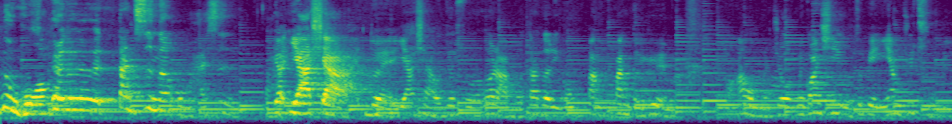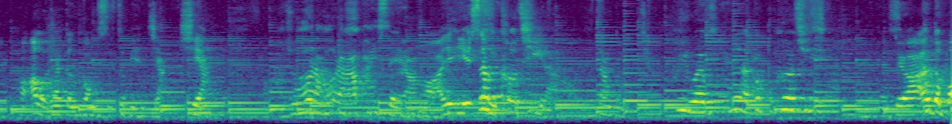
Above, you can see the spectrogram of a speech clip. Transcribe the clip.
怒火。对对对对，但是呢，我们还是要压下来。对，压下来。我就说，后来我大哥，你工半半个月嘛，好，啊，我们就没关系，我这边一样去处理。好，啊，我再跟公司这边讲一下。我说，后来后来要拍谁了？哈，也也是很客气啦，这样跟我讲。我以为你两个不客气。对啊，都不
